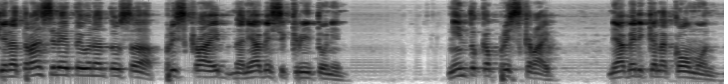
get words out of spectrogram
kina-translate yun nanto sa prescribe na niyabe sikrito nin? Ninto ka prescribe. Niyabe di ka na common?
